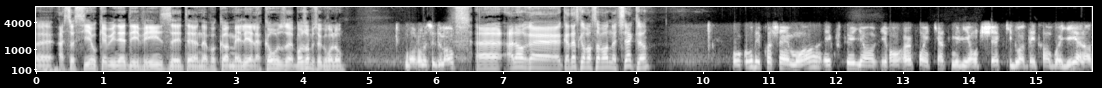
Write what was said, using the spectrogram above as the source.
euh, associé au cabinet Davies, était un avocat mêlé à la cause. Bonjour, M. Groslo. Bonjour, M. Dumont. Euh, alors, quand est-ce qu'on va recevoir notre chèque, là? Au cours des prochains mois, écoutez, il y a environ 1,4 million de chèques qui doivent être envoyés. Alors,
